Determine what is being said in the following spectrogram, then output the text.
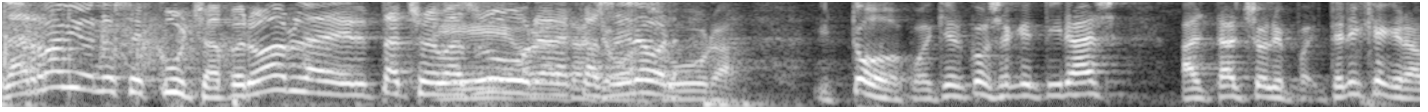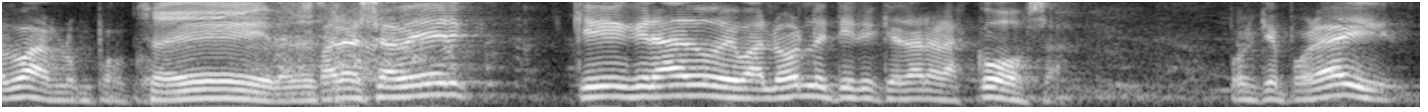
La radio no se escucha, pero habla el tacho de basura, la tacho cacerola. basura. Y todo, cualquier cosa que tirás, al tacho le... Tenés que graduarlo un poco. Sí, Para saber qué grado de valor le tienes que dar a las cosas. Porque por ahí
